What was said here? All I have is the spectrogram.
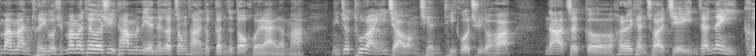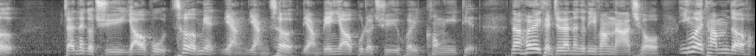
慢慢推过去，慢慢推过去，他们连那个中场都跟着都回来了嘛？你就突然一脚往前踢过去的话，那这个 Hurricane 出来接应，在那一刻，在那个区域腰部侧面两两侧两边腰部的区域会空一点，那 Hurricane 就在那个地方拿球，因为他们的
